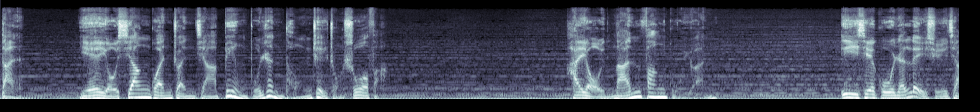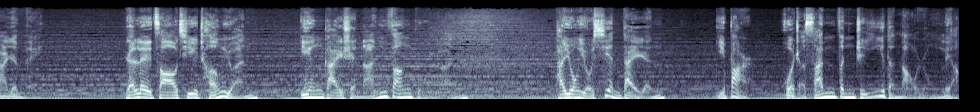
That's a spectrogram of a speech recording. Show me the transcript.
但也有相关专家并不认同这种说法。还有南方古猿，一些古人类学家认为。人类早期成员应该是南方古猿，它拥有现代人一半或者三分之一的脑容量。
